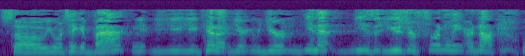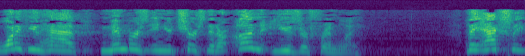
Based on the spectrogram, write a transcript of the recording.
So you want to take it back? You, you, you kind of you're, you're in that is it user friendly or not? What if you have members in your church that are unuser friendly? They actually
